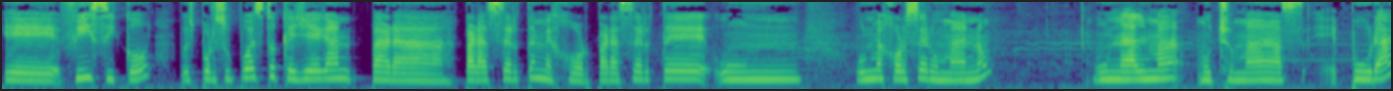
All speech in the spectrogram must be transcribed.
eh, físico, pues por supuesto que llegan para, para hacerte mejor, para hacerte un, un mejor ser humano, un alma mucho más eh, pura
